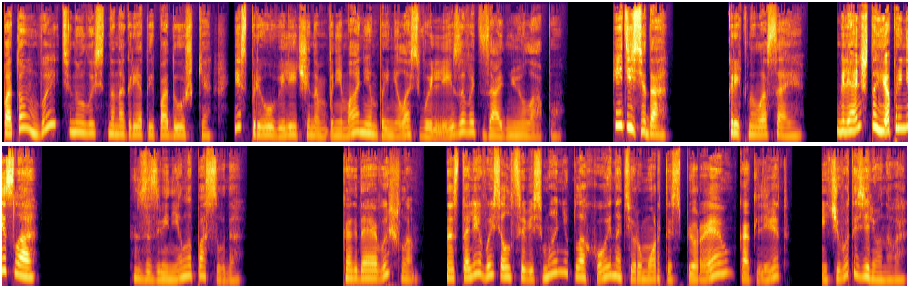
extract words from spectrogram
Потом вытянулась на нагретой подушке и с преувеличенным вниманием принялась вылизывать заднюю лапу. «Иди сюда!» — крикнула Саи. «Глянь, что я принесла!» Зазвенела посуда. Когда я вышла, на столе высился весьма неплохой натюрморт из пюре, котлет и чего-то зеленого.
